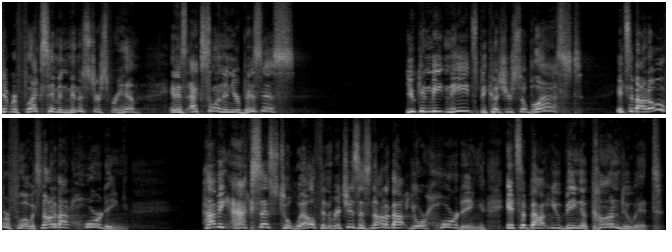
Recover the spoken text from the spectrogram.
that reflects him and ministers for him and is excellent in your business. You can meet needs because you're so blessed. It's about overflow, it's not about hoarding. Having access to wealth and riches is not about your hoarding, it's about you being a conduit.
